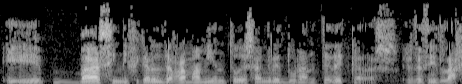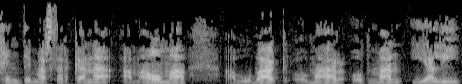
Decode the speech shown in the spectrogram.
eh, va significar el derramamiento de sangre durante décadas. Es decir, la gente más cercana a Mahoma, Abu Bakr, Omar, Otman y Ali,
